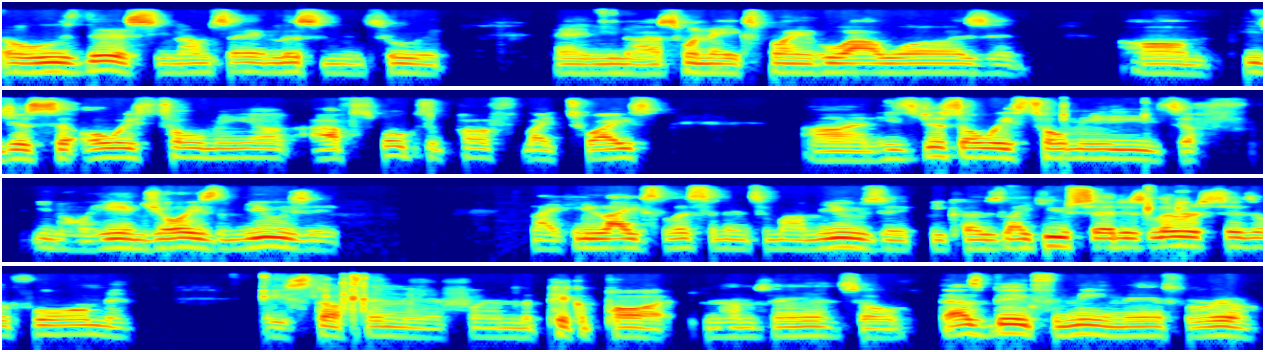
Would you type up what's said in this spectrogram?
oh who's this? You know i'm saying? Listening to it. And you know that's when they explained who i was and um he just always told me uh, i've spoke to puff like twice uh, and he's just always told me he's a you know he enjoys the music. Like he likes listening to my music because like you said his lyricism for him and a stuff in there for him to pick apart. You know what I'm saying? So that's big for me, man, for real.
